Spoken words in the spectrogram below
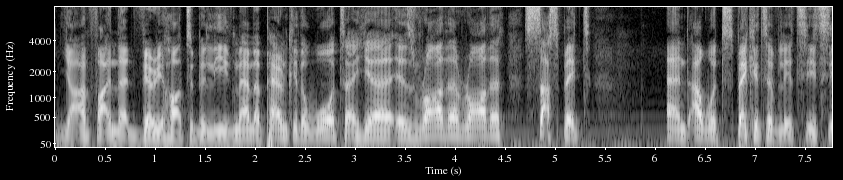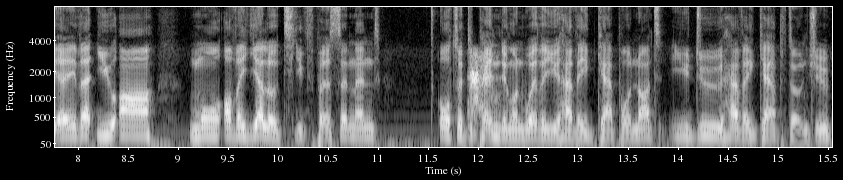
Yeah, I find that very hard to believe, ma'am. Apparently, the water here is rather, rather suspect. And I would speculatively say that you are more of a yellow teeth person. And also, depending on whether you have a gap or not, you do have a gap, don't you?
